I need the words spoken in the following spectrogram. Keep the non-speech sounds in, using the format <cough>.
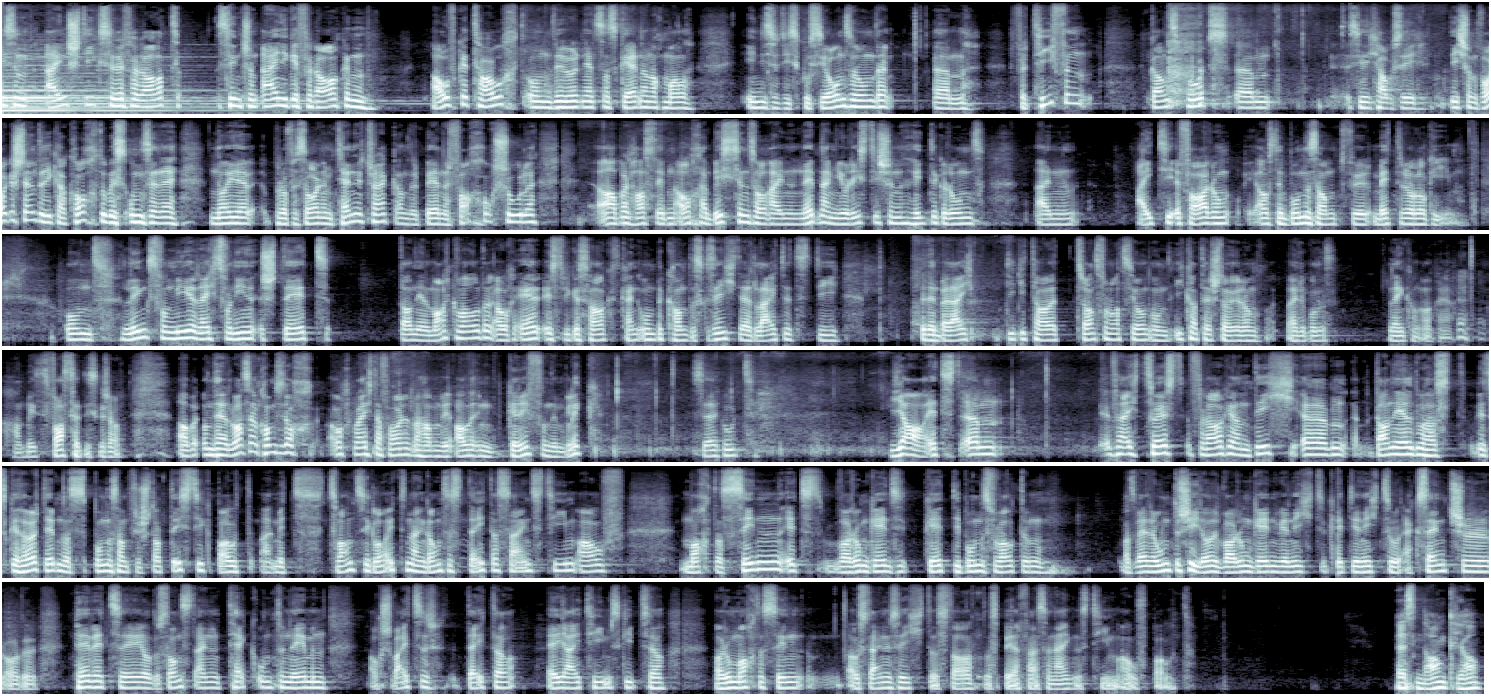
diesem Einstiegsreferat sind schon einige Fragen aufgetaucht und wir würden jetzt das gerne nochmal in dieser Diskussionsrunde ähm, vertiefen. Ganz kurz, ähm, ich habe Sie, dich schon vorgestellt, Rika Koch, du bist unsere neue Professorin im Tenure Track an der Berner Fachhochschule, aber hast eben auch ein bisschen so einen, neben einem juristischen Hintergrund, eine IT-Erfahrung aus dem Bundesamt für Meteorologie. Und links von mir, rechts von Ihnen steht Daniel Markwalder. Auch er ist, wie gesagt, kein unbekanntes Gesicht. Er leitet die, den Bereich digitale Transformation und IKT-Steuerung bei der Bundeslenkung. Okay, <laughs> fast hätte ich es geschafft. Aber, und Herr Wasser, kommen Sie doch auch gleich da vorne, da haben wir alle im Griff und im Blick. Sehr gut. Ja, jetzt ähm, Vielleicht zuerst Frage an dich. Ähm, Daniel, du hast jetzt gehört, eben das Bundesamt für Statistik baut mit 20 Leuten ein ganzes Data Science Team auf. Macht das Sinn? Jetzt, warum Sie, geht die Bundesverwaltung, was wäre der Unterschied, oder? Warum gehen wir nicht, geht ihr nicht zu Accenture oder PwC oder sonst einem Tech-Unternehmen? Auch Schweizer Data AI Teams gibt's ja. Warum macht es Sinn aus deiner Sicht, dass da das BFS sein eigenes Team aufbaut? Besten Dank, ja.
